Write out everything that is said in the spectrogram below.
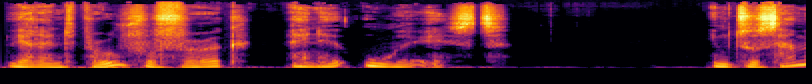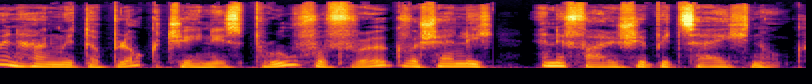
während Proof of Work eine Uhr ist. Im Zusammenhang mit der Blockchain ist Proof of Work wahrscheinlich eine falsche Bezeichnung.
